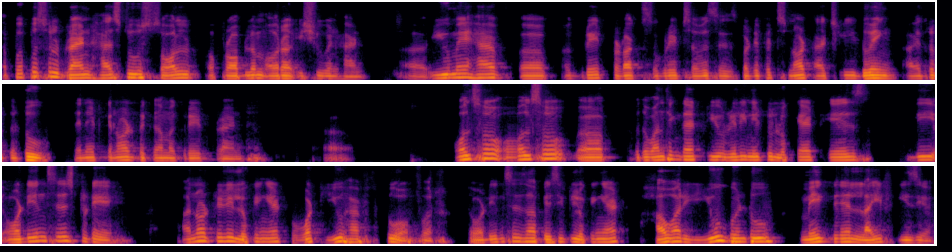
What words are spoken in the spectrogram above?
a purposeful brand has to solve a problem or a issue in hand. Uh, you may have uh, a great products or great services, but if it's not actually doing either of the two, then it cannot become a great brand. Uh, also, also, uh, the one thing that you really need to look at is the audiences today are not really looking at what you have to offer. The audiences are basically looking at how are you going to make their life easier.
